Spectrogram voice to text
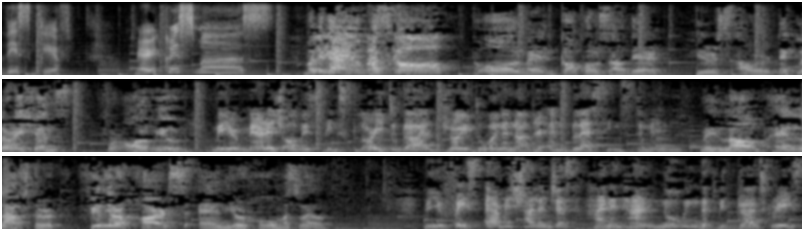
this gift. Merry Christmas! Maligayang Pasko to all married couples out there. Here's our declarations for all of you. May your marriage always brings glory to God, joy to one another, and blessings to many. May love and laughter fill your hearts and your home as well. May you face every challenges hand in hand, knowing that with God's grace,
